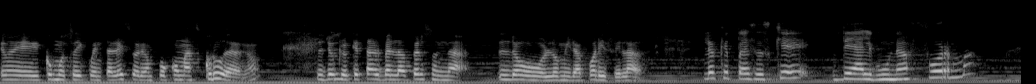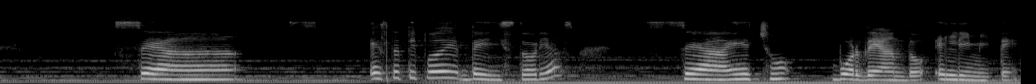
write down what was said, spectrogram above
eh, como se cuenta la historia un poco más cruda, ¿no? Entonces yo creo que tal vez la persona lo, lo mira por ese lado. Lo que pasa es que de alguna forma sea este tipo de, de historias se ha hecho bordeando el límite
